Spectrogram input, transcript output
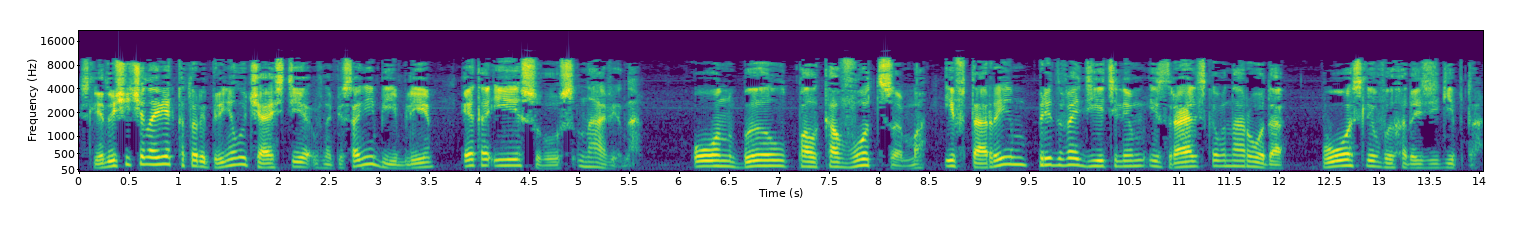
Следующий человек, который принял участие в написании Библии, это Иисус Навин. Он был полководцем и вторым предводителем израильского народа после выхода из Египта.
